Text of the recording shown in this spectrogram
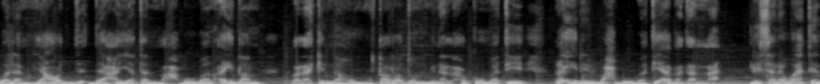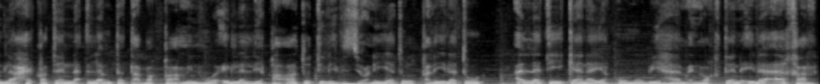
ولم يعد داعية محبوبا أيضا ولكنه مطارد من الحكومة غير المحبوبة ابدا. لسنوات لاحقة لم تتبقى منه إلا اللقاءات التلفزيونية القليلة التي كان يقوم بها من وقت إلى آخر.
